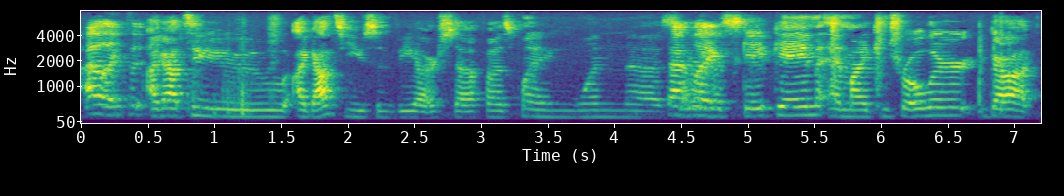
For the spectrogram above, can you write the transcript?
I liked it. I got to I got to use some VR stuff. I was playing one uh, sort of like- escape game, and my controller got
